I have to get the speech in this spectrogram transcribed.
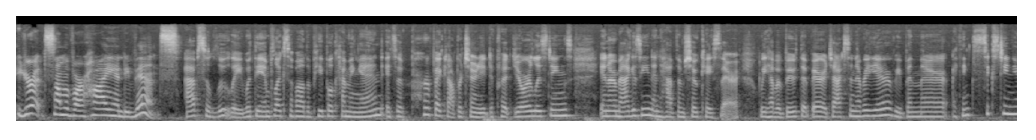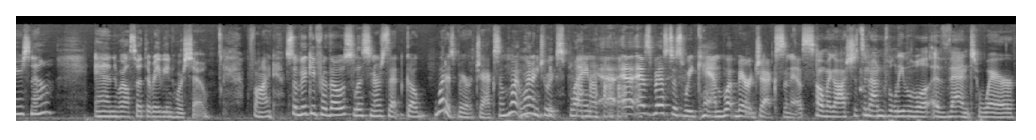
You're at some of our high end events. Absolutely. With the influx of all the people coming in, it's a perfect opportunity to put your listings in our magazine and have them showcased there. We have a booth at Barrett Jackson every year. We've been there, I think, 16 years now. And we're also at the Arabian Horse Show. Fine. So, Vicki, for those listeners that go, what is Barrett Jackson? Why, why don't you explain, a- a- as best as we can, what Barrett Jackson is? Oh my gosh, it's an unbelievable event where,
